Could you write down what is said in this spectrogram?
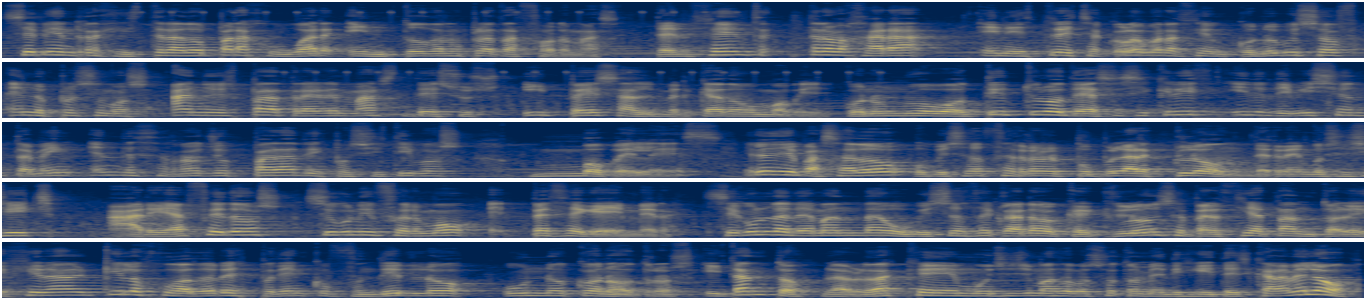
se habían registrado para jugar en todas las plataformas. Tencent trabajará en estrecha colaboración con Ubisoft en los próximos años para traer más de sus IPs al mercado móvil, con un nuevo título de Assassin's Creed y de Division también en desarrollo para dispositivos móviles. El año pasado, Ubisoft cerró el popular clon de Rainbow Six Siege, Area F2, según informó PC Gamer. Según la demanda, Ubisoft declaró que el clon se parecía tanto al original que los jugadores podían confundirlo uno con otros. Y tanto, la verdad es que muchísimos de vosotros me dijisteis, Caramelo,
